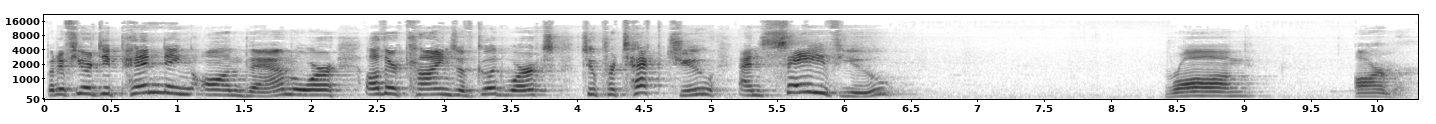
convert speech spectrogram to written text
But if you're depending on them or other kinds of good works to protect you and save you, wrong armor.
